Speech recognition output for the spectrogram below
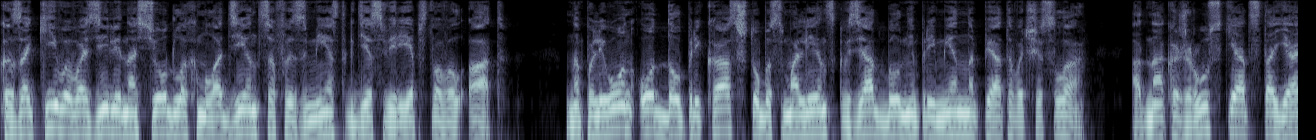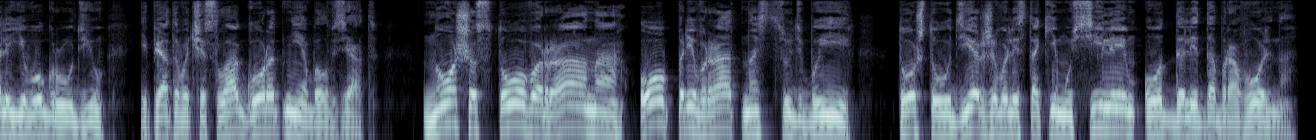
Казаки вывозили на седлах младенцев из мест, где свирепствовал ад. Наполеон отдал приказ, чтобы Смоленск взят был непременно пятого числа. Однако же русские отстояли его грудью, и пятого числа город не был взят. Но шестого рано, о превратность судьбы, то, что удерживали с таким усилием, отдали добровольно.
